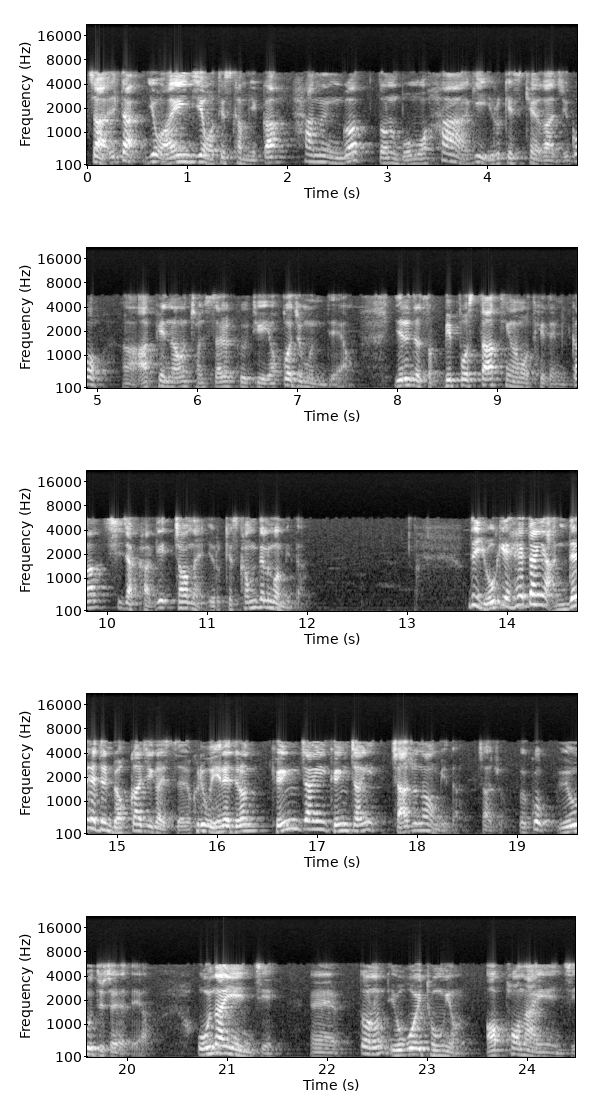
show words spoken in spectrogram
자, 일단 이 ing형 어떻게 해석합니까? 하는 것 또는 뭐뭐 하기 이렇게 해석해가지고 어, 앞에 나온 전사를 그 뒤에 엮어주면 돼요. 예를 들어서 before starting 하면 어떻게 됩니까? 시작하기 전에 이렇게 해석하면 되는 겁니다. 근데 요게 해당이 안 되는 애들 몇 가지가 있어요. 그리고 얘네들은 굉장히 굉장히 자주 나옵니다. 자주. 꼭 외워두셔야 돼요. on ing 예, 또는 요거의 동형 upon ing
